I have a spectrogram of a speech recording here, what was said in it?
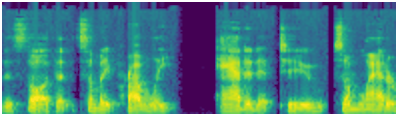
it's thought that somebody probably added it to some latter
